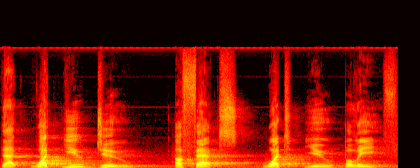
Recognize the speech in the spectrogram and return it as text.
That what you do affects what you believe.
